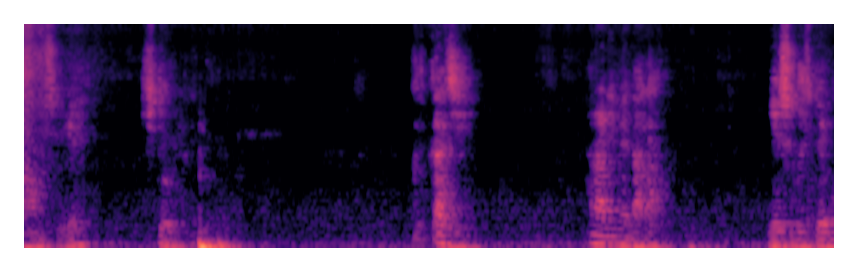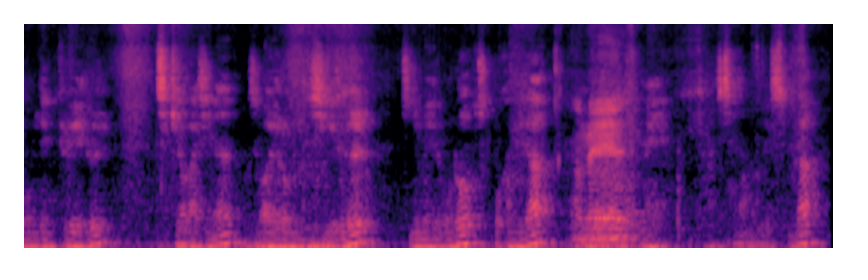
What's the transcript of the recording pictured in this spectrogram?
마음속에 기도를 끝까지 하나님의 나라 예수 그리스도의 몸된 교회를 지켜가시는 저와 여러분 되시기를 주님의 이름으로 축복합니다. 아멘. 네, 같이 찬양 드리겠습니다.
